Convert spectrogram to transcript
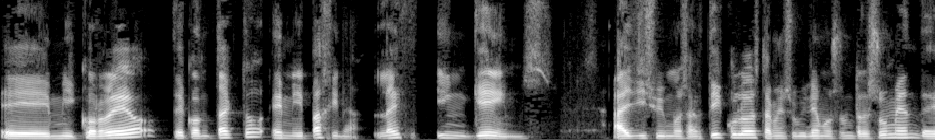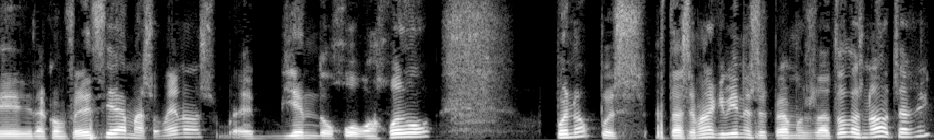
eh, mi correo de contacto en mi página, Life in Games. Allí subimos artículos, también subiremos un resumen de la conferencia, más o menos, eh, viendo juego a juego. Bueno, pues hasta la semana que viene os esperamos a todos, ¿no, Chagui?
